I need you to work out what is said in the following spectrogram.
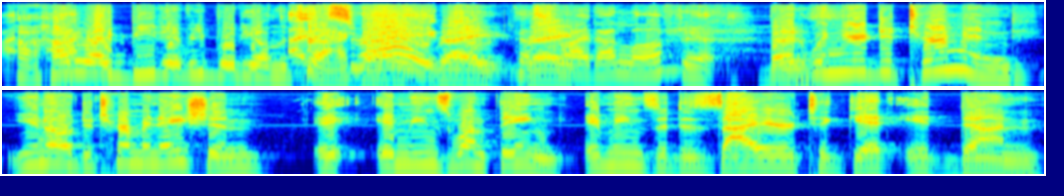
How, how do I beat everybody on the track? That's right. right, That's right. right. I loved it. But when you're determined, you know, determination, it, it means one thing. It means a desire to get it done.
